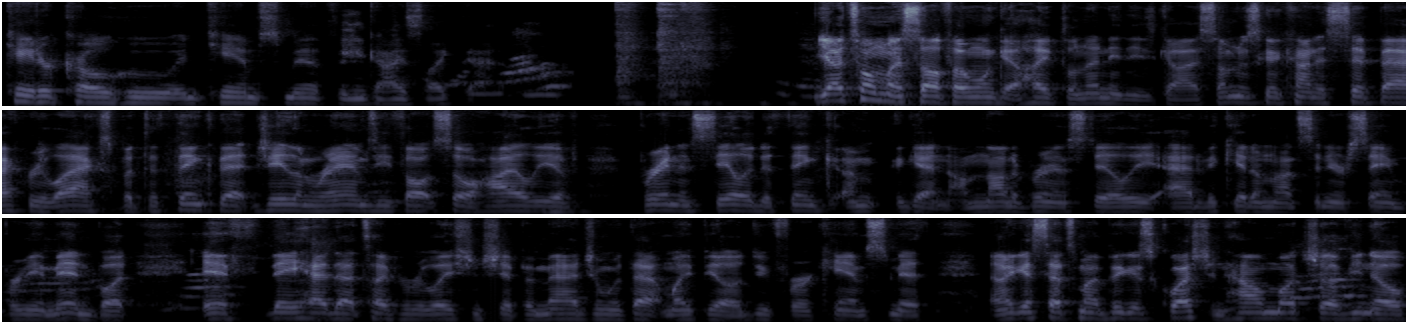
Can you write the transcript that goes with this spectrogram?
Kader Kohou and Cam Smith and guys like that. Yeah, I told myself I won't get hyped on any of these guys, so I'm just gonna kind of sit back, relax. But to think that Jalen Ramsey thought so highly of Brandon Staley, to think, um, again, I'm not a Brandon Staley advocate. I'm not sitting here saying bring him in, but if they had that type of relationship, imagine what that might be able to do for a Cam Smith. And I guess that's my biggest question: How much of you know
